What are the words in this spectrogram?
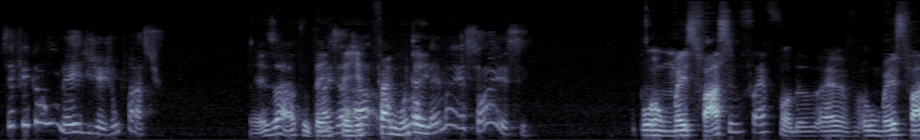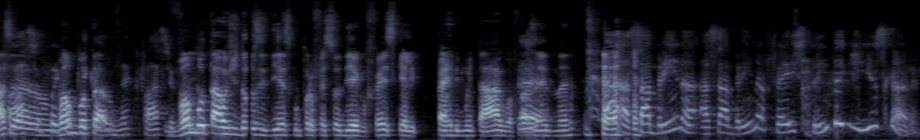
você fica um mês de jejum fácil. Exato, tem, Mas tem a, gente que faz muito. O problema é só esse. Porra, um mês fácil é foda. É, um mês fácil, fácil é, vamos botar, né? fácil vamos foi. botar os 12 dias que o professor Diego fez, que ele perde muita água fazendo, é. né? Ah, a Sabrina, a Sabrina fez 30 dias, cara.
